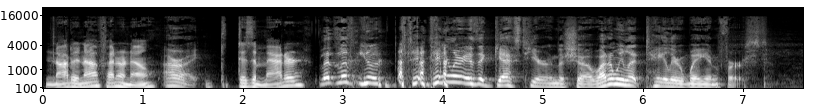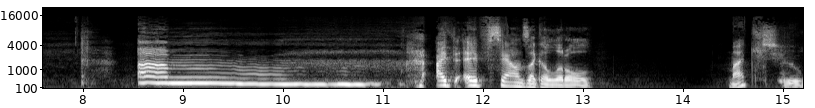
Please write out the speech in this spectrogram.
Not enough? I don't know. All right. D- does it matter? Let, let you know Ta Taylor is a guest here in the show. Why don't we let Taylor weigh in first? Um, I it sounds like a little Much? too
